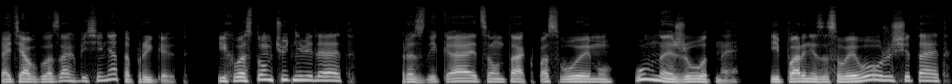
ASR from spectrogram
Хотя в глазах бесенята прыгают, и хвостом чуть не виляет. Развлекается он так, по-своему. Умное животное. и парня за своего уже считает.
